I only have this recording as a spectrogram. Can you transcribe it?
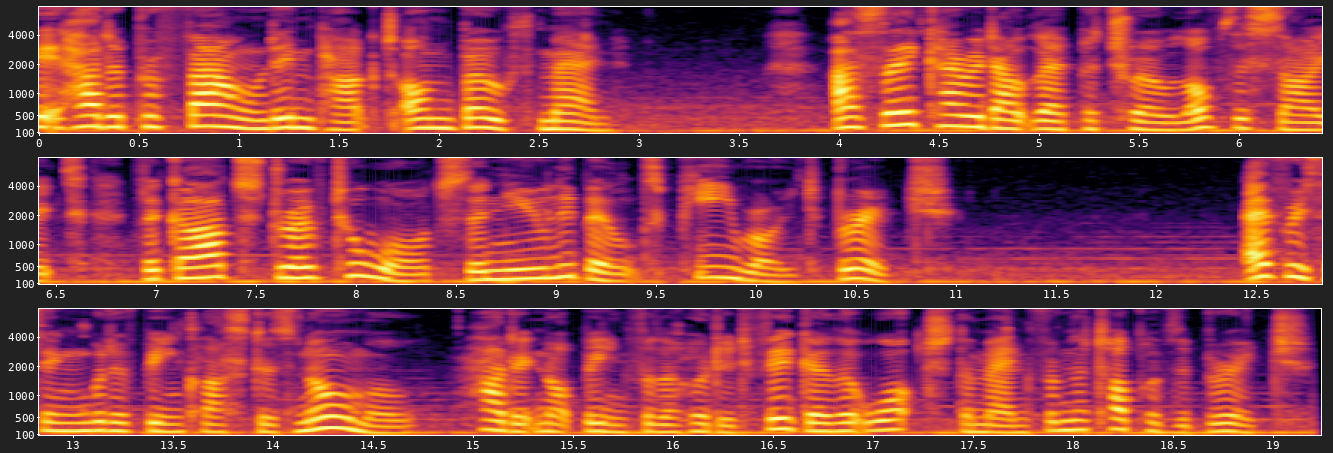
It had a profound impact on both men. As they carried out their patrol of the site, the guards drove towards the newly built Pearoyd Bridge. Everything would have been classed as normal, had it not been for the hooded figure that watched the men from the top of the bridge.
